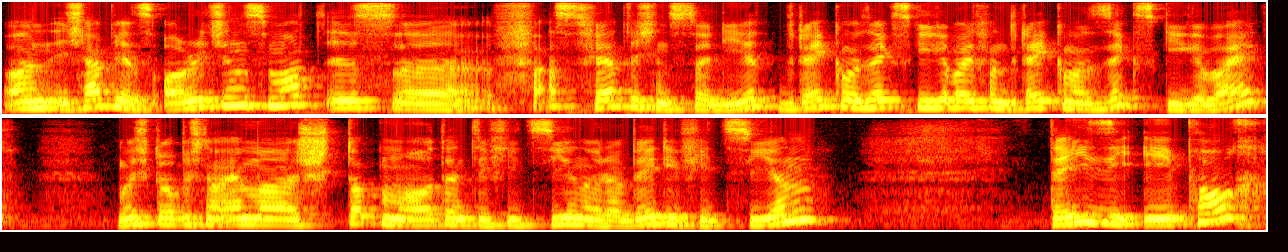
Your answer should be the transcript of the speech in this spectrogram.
Und ich habe jetzt Origins Mod, ist äh, fast fertig installiert. 3,6 GB von 3,6 GB. Muss ich glaube ich noch einmal stoppen, authentifizieren oder verifizieren. Daisy Epoch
